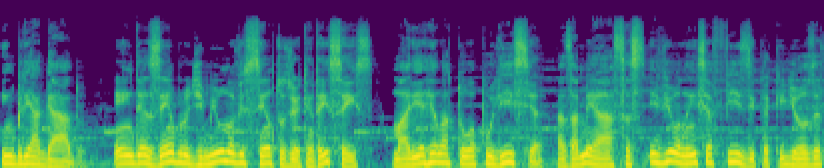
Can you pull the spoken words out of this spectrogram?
embriagado. Em dezembro de 1986, Maria relatou à polícia as ameaças e violência física que Joseph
